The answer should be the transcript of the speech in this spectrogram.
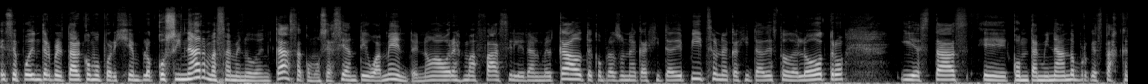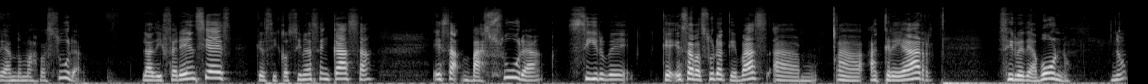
se puede interpretar como, por ejemplo, cocinar más a menudo en casa, como se hacía antiguamente, ¿no? Ahora es más fácil ir al mercado, te compras una cajita de pizza, una cajita de esto, de lo otro, y estás eh, contaminando porque estás creando más basura. La diferencia es que si cocinas en casa, esa basura sirve, que esa basura que vas a, a crear sirve de abono. ¿No?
